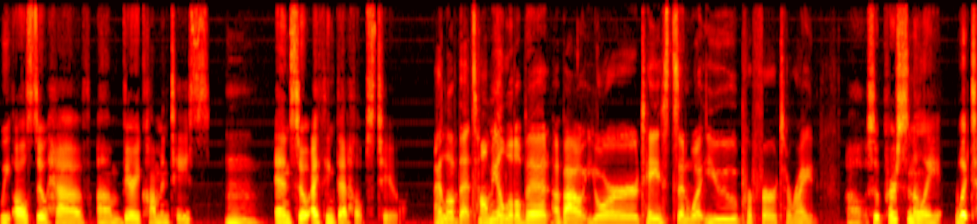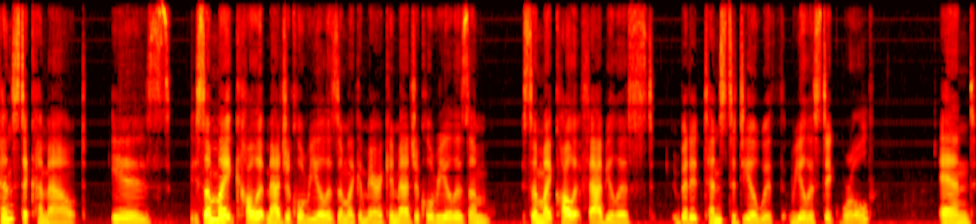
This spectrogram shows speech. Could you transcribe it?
we also have um, very common tastes Mm. and so i think that helps too I love that. Tell me a little bit about your tastes and what you prefer to write. Oh, so personally, what tends to come out is some might call it magical realism, like American magical realism. Some might call it fabulist, but it tends to deal with realistic world and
